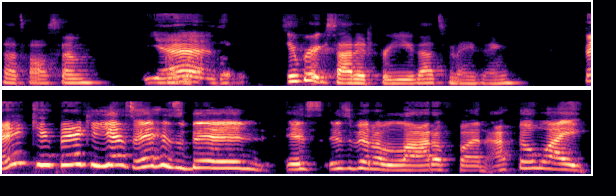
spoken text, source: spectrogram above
that's awesome. Yes, super excited for you. That's amazing. Thank you, thank you. Yes, it has been it's it's been a lot of fun. I feel like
